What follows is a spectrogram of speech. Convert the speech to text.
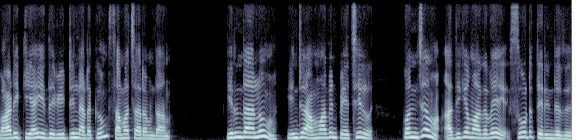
வாடிக்கையாய் இந்த வீட்டில் நடக்கும் சமாச்சாரம்தான். இருந்தாலும் இன்று அம்மாவின் பேச்சில் கொஞ்சம் அதிகமாகவே சூடு தெரிந்தது.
